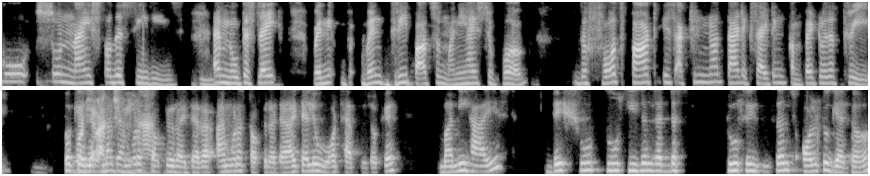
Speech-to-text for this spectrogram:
go so nice for the series. Hmm. I've noticed like when when three parts of Money Heist work, the fourth part is actually not that exciting compared to the three. Okay, you Anand, I'm gonna have. stop you right there. I'm gonna stop you right there. I tell you what happens. Okay, Money Heist. They shoot two seasons at the two seasons all together,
